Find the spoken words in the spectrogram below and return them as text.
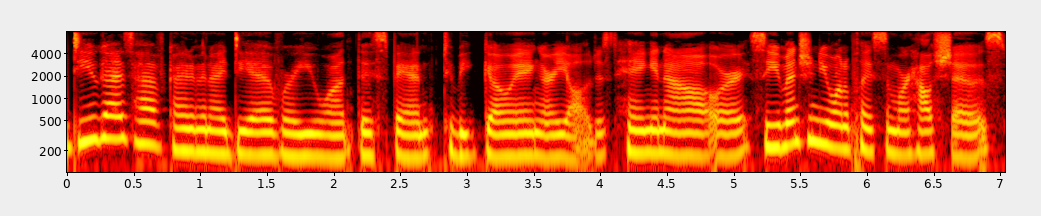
do you guys have kind of an idea of where you want this band to be going? Are y'all just hanging out or so you mentioned you want to play some more house shows.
